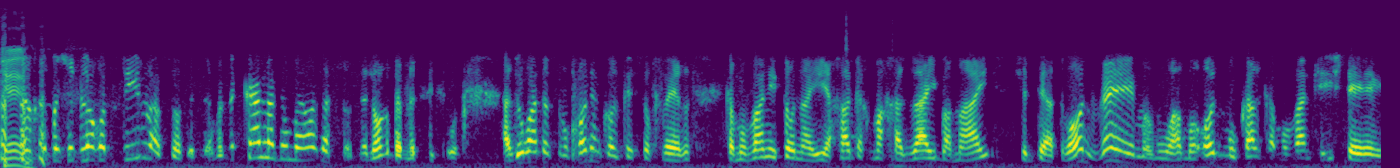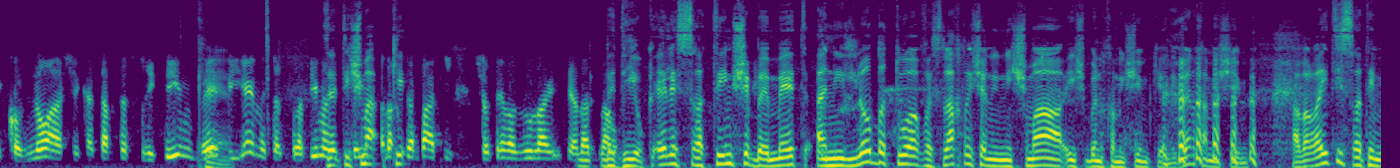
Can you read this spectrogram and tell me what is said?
כן. אנחנו פשוט לא רוצים לעשות את זה, אבל זה קל לנו מאוד לעשות, זה לא באמת ספרות. אז הוא ראה את עצמו קודם כל כסופר, כמובן עיתונאי, אחר כך מחזאי במאי של תיאטרון, והוא מאוד מוכר כמובן כאיש אה, קולנוע שכתב תסריטים כן. וביים את הסרטים זה, הנפלאים תשמע, כי- שבתי, שוטר אזולאי, תעלת לאור. בדיוק, אלה סרטים שבאמת, אני לא בטוח, וסלח לי שאני נשמע איש בן 50, כי אני בן 50, אבל ראיתי סרטים,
